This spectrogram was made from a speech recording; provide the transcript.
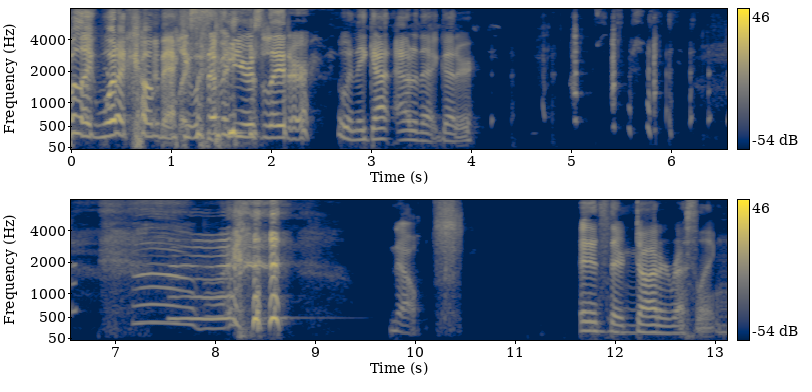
But like, what a comeback like it was seven be years later. when they got out of that gutter. Oh, no. and it's their daughter wrestling.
